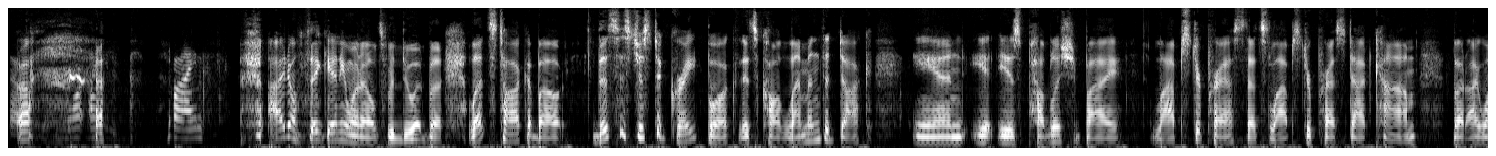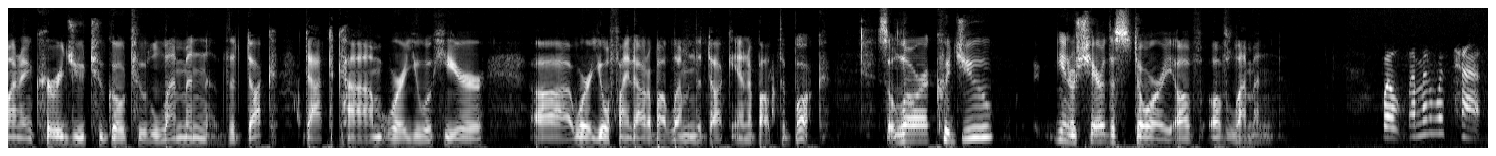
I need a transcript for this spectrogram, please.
So more, I fine. I don't think anyone else would do it, but let's talk about. This is just a great book. It's called Lemon the Duck, and it is published by Lobster Press. That's lobsterpress.com. But I want to encourage you to go to lemontheduck.com, where you will hear, uh, where you'll find out about Lemon the Duck and about the book. So, Laura, could you, you know, share the story of, of Lemon? Well, Lemon was hatched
